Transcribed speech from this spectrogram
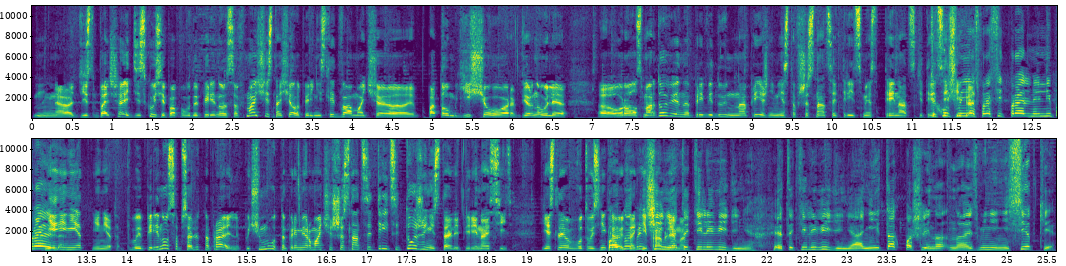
а, дис- большая дискуссия по поводу переносов матчей. Сначала перенесли два матча, потом еще вернули э, Урал с Мордовией на, приведу, на прежнее место в 16.30 вместо 13.30 Ты хочешь меня играть. спросить, правильно или неправильно? Не, не, нет, не, нет. П- Перенос абсолютно правильный. Почему, вот, например, матчи 16.30 тоже не стали переносить, если вот По возникают одной такие причине проблемы? это телевидение. Это телевидение. Они и так пошли на, на изменение сетки.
